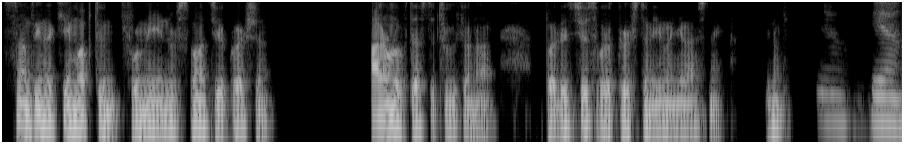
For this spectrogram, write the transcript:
something that came up to for me in response to your question. I don't know if that's the truth or not, but it's just what occurs to me when you ask me. You know. Yeah. Yeah.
